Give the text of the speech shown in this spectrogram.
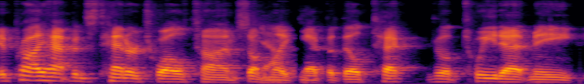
it probably happens 10 or 12 times, something Yeah. like that, but they'll tech, they'll tweet at me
